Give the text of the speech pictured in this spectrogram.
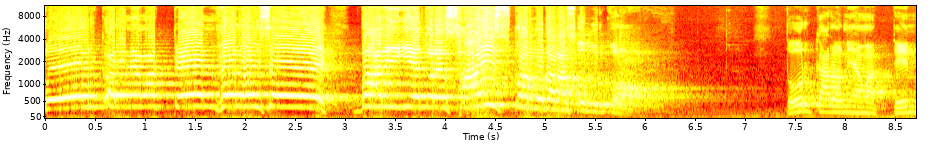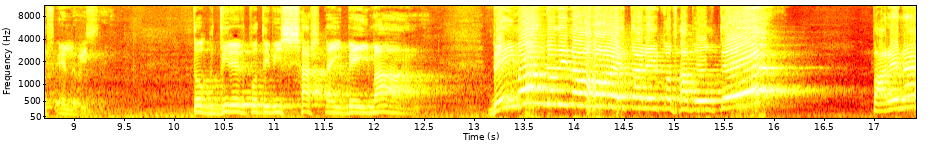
তোর কারণে আমার ট্রেন ফেল হয়েছে। বাড়ি গিয়ে তোরে সাইজ করব দানা সবুর কর। তোর কারণে আমার ট্রেন ফেল হয়েছে। তকদিরের প্রতি বিশ্বাস নাই, বেঈমান। বেঈমান যদি না হয়, তাহলে এই কথা বলতে পারে না।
